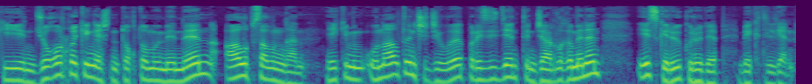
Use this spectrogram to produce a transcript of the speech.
кийин жогорку кеңештин токтому менен алып салынган эки миң он алтынчы жылы президенттин жарлыгы менен эскерүү күнү деп бекитилген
